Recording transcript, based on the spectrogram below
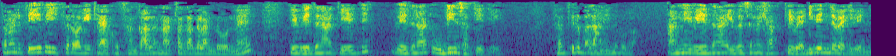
තමයි තේරෙයි ඉස්සර වගේ කෑකොත් සංගාල නටලා දගලන්න ඕනේ. මේ වේදනාව තියෙද්දි වේදනාවට උඩින් සතිය තියෙනවා. සතියට බලන්න ඉන්න පුළුවන්. අන්නේ වේදනාව ඉවසන ශක්තිය වැඩි වෙන්න වැඩි වෙන්න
